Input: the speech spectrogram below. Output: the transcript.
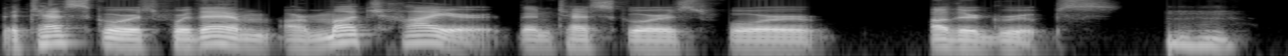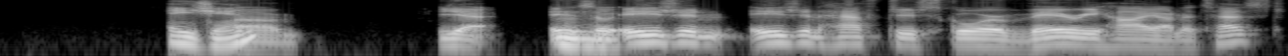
the test scores for them are much higher than test scores for other groups Mm-hmm. Asian. um yeah and so asian asian have to score very high on a test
